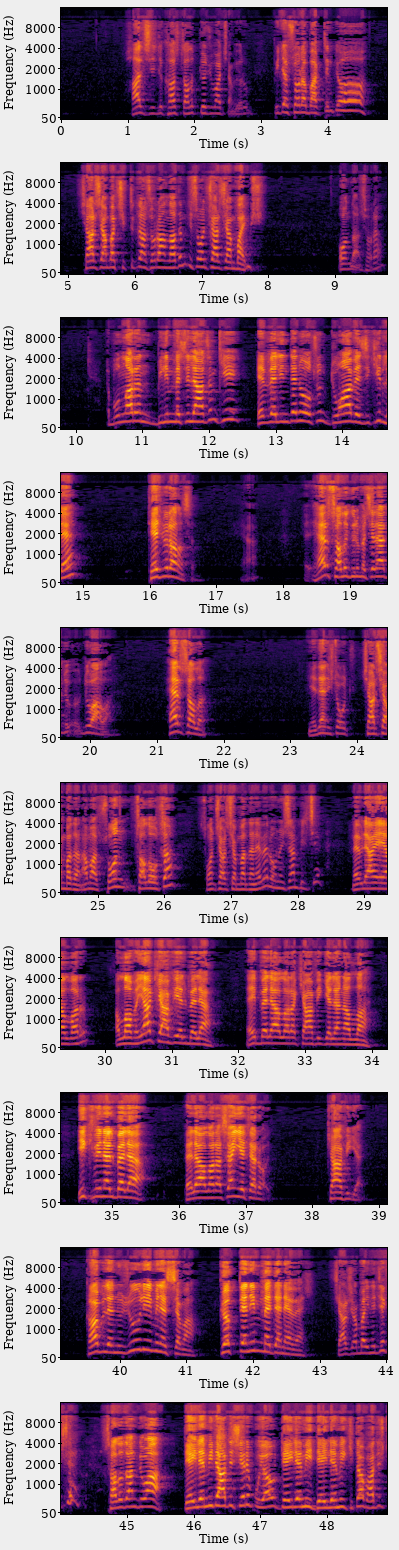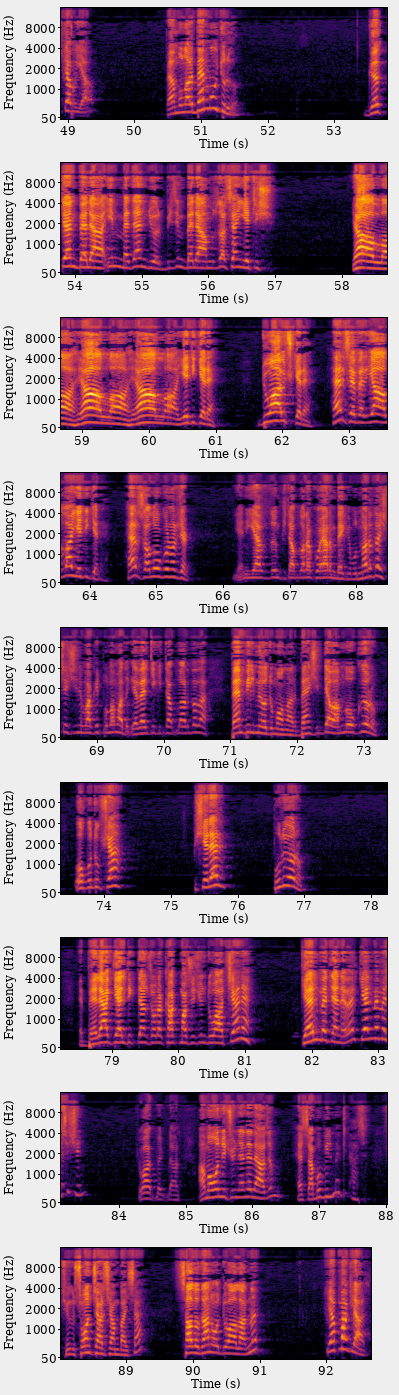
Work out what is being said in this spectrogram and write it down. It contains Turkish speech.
Halsizlik, hastalık gözümü açamıyorum. Bir de sonra baktım ki o çarşamba çıktıktan sonra anladım ki son çarşambaymış. Ondan sonra e bunların bilinmesi lazım ki evvelinde ne olsun? Dua ve zikirle tedbir alınsın. Ya. E, Her salı günü mesela du dua var. Her salı. Neden? işte o çarşambadan. Ama son salı olsa son çarşambadan evvel onu insan bilse Mevla'ya yalvarır. Allahümme ya kafi el bela. Ey belalara kafi gelen Allah. İkfinel bela. Belalara sen yeter. Kafi gel. Kable nüzuli mines sema. Gökten inmeden evvel. Çarşamba inecekse salıdan dua. Deylemi de hadis-i şerif bu ya. Deylemi, Deylemi kitap, hadis kitabı ya. Ben bunları ben mi uyduruyorum? Gökten bela inmeden diyor bizim belamıza sen yetiş. Ya Allah, ya Allah, ya Allah yedi kere. Dua üç kere. Her sefer ya Allah yedi kere. Her salı okunacak. Yeni yazdığım kitaplara koyarım belki. Bunları da işte şimdi vakit bulamadık. Evvelki kitaplarda da ben bilmiyordum onları. Ben şimdi devamlı okuyorum. Okudukça bir şeyler buluyorum. E bela geldikten sonra kalkması için dua edeceğine ne? Gelmeden evvel gelmemesi için dua etmek lazım. Ama onun için ne lazım? Hesabı bilmek lazım. Çünkü son çarşambaysa salıdan o dualarını yapmak lazım.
